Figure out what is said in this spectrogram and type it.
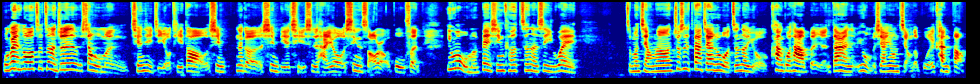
我跟你说，这真的就是像我们前几集有提到性那个性别歧视，还有性骚扰部分。因为我们背心科真的是一位怎么讲呢？就是大家如果真的有看过他的本人，当然因为我们现在用讲的不会看到，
